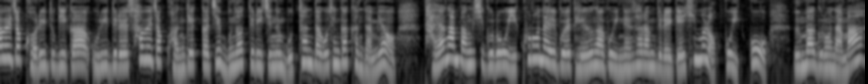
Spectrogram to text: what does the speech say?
사회적 거리두기가 우리들의 사회적 관계까지 무너뜨리지는 못한다고 생각. 생각한다며 다양한 방식으로 이 코로나19에 대응하고 있는 사람들에게 힘을 얻고 있고 음악으로나마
